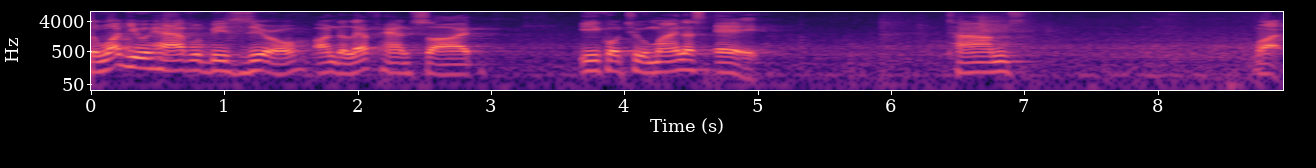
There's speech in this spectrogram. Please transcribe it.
So what you have would be zero on the left hand side equal to minus a times what?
